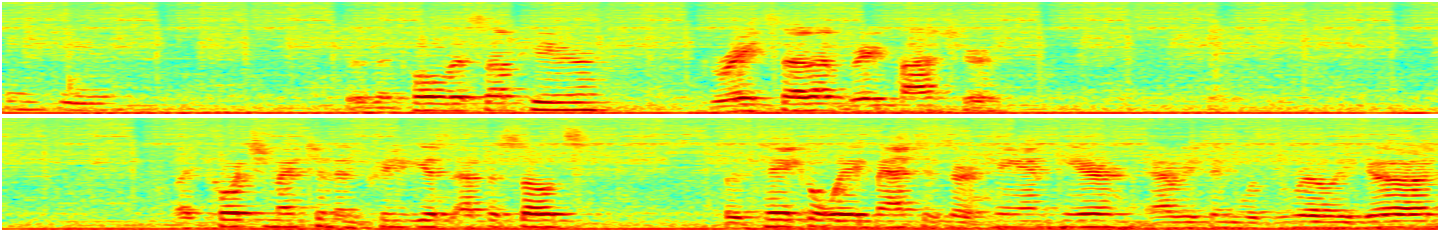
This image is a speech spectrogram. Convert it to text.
Thank you. So as I pull this up here, great setup, great posture. Like Coach mentioned in previous episodes, the takeaway matches her hand here. Everything was really good.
